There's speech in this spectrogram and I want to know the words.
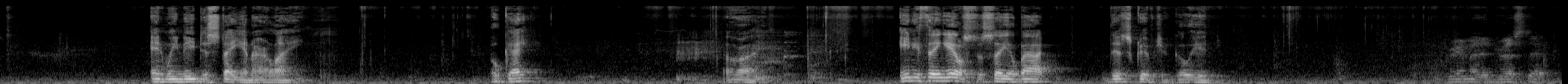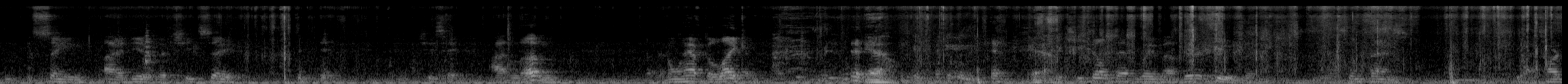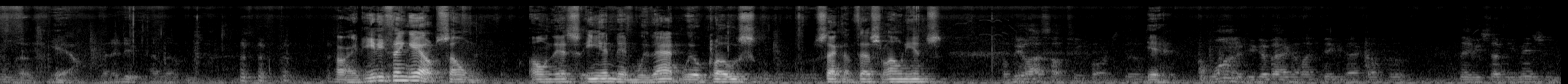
And we need to stay in our lane. Okay? All right. Anything else to say about this scripture? Go ahead. Grandma addressed that same idea, but she'd say, she'd say, I love him, but I don't have to like him. Yeah. Yeah. She felt that way about her too, but sometimes, yeah, it's hard to love. Yeah. But I do, I love him. All right. Anything else on on this end? And with that, we'll close Second Thessalonians. Well, Bill, I saw two parts to Yeah. One, if you go back, I'd like to piggyback off of maybe something you mentioned,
